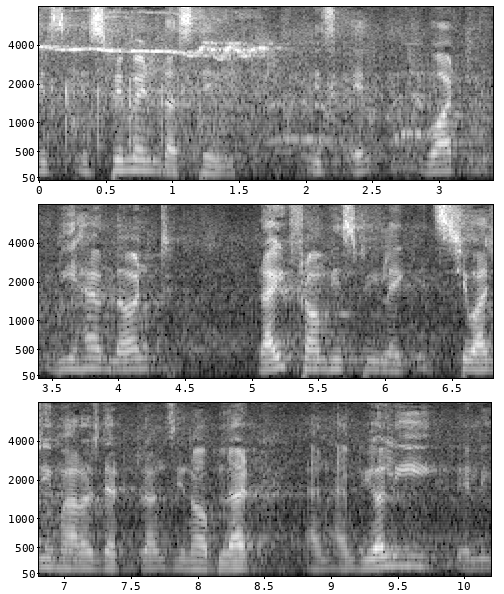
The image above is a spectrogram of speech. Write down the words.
it's, it's tremendous thing. It's eh, what we have learnt right from history. Like it's Shivaji Maharaj that runs in our blood, and I'm really really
